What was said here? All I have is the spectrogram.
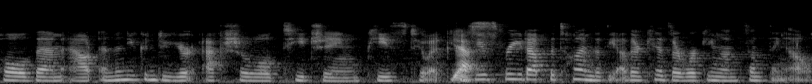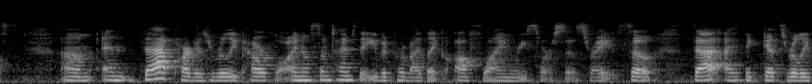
pull them out and then you can do your actual teaching piece to it because yes. you've freed up the time that the other kids are working on something else. Um, and that part is really powerful. I know sometimes they even provide like offline resources, right? So that I think gets really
